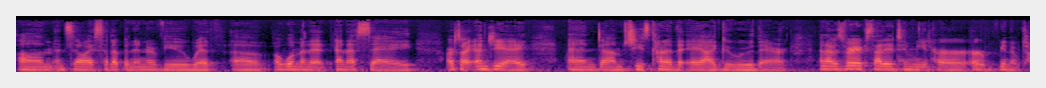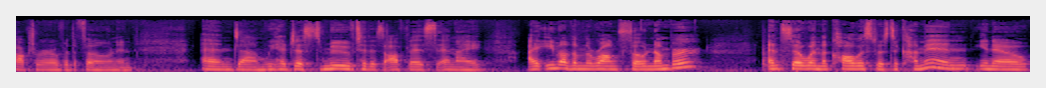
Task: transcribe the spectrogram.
um, and so I set up an interview with a, a woman at NSA, or sorry, NGA, and um, she's kind of the AI guru there. And I was very excited to meet her, or you know, talk to her over the phone and and um, we had just moved to this office, and I I emailed them the wrong phone number, and so when the call was supposed to come in, you know,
